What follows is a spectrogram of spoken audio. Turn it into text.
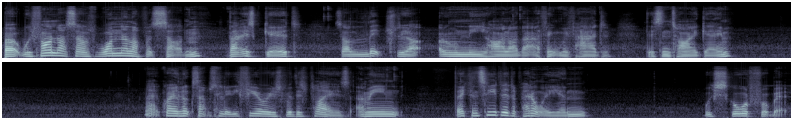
But we find ourselves 1-0 up at Sutton. That is good. So literally our only highlight that I think we've had this entire game. Matt Gray looks absolutely furious with his players. I mean, they conceded a penalty and we scored from it.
